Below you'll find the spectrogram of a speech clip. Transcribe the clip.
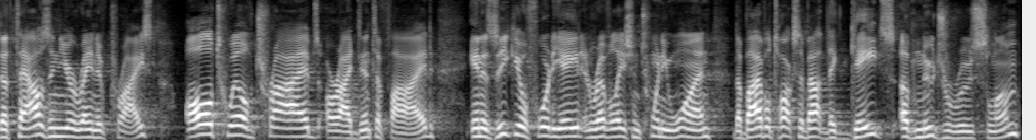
the thousand year reign of Christ. All 12 tribes are identified. In Ezekiel 48 and Revelation 21, the Bible talks about the gates of New Jerusalem.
